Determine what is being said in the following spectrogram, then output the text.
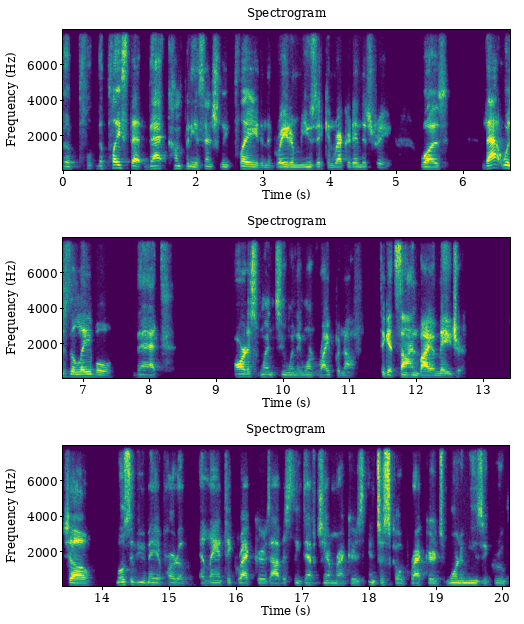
the, the place that that company essentially played in the greater music and record industry was that was the label that artists went to when they weren't ripe enough to get signed by a major. So most of you may have heard of Atlantic Records, obviously Def Jam Records, Interscope Records, Warner Music Group.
